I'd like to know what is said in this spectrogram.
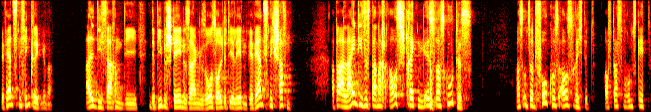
Wir werden es nicht hinkriegen immer. All die Sachen, die in der Bibel stehen und sagen, so solltet ihr leben. Wir werden es nicht schaffen. Aber allein dieses danach ausstrecken ist was Gutes, was unseren Fokus ausrichtet auf das, worum es geht.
